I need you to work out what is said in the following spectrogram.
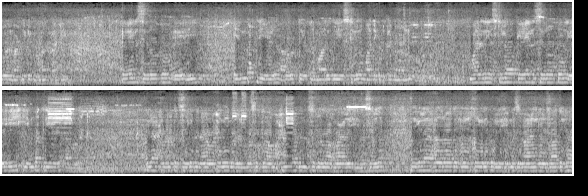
പരിണതി മലപ്പുറത്തുള്ള വണ്ടിക്ക് പോകാൻ വേണ്ടി K L zero two A E എൺപത്തിയേഴ് അറുപത്തിയെട്ട് മാരുതി എസ്റ്റിലോ മാറ്റി കൊടുക്കേണ്ടതാണ് ഓർമ്മ Maruti Estilo K L zero two A E എൺപത്തിയേഴ് അറുപത്തെട്ട് إلى حضرة سيدنا وحبيبنا المصطفى محمد صلى الله عليه وسلم وإلى حضرات الخير كلهم أجمعين الفاتحة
